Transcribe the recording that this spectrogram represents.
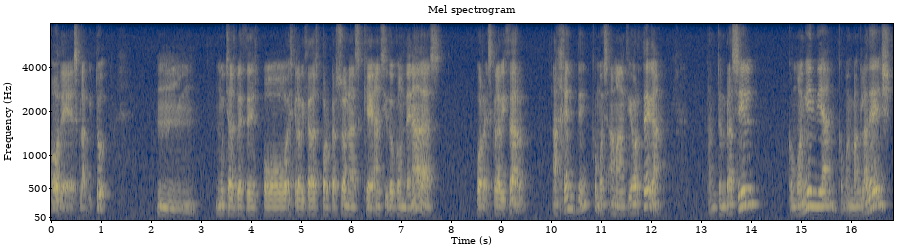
o de esclavitud. Mm, muchas veces esclavizadas por personas que han sido condenadas por esclavizar a gente como es Amancio Ortega, tanto en Brasil como en India, como en Bangladesh,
